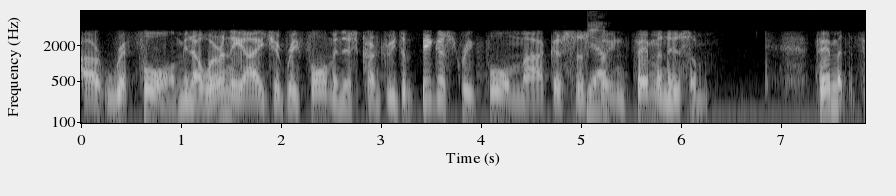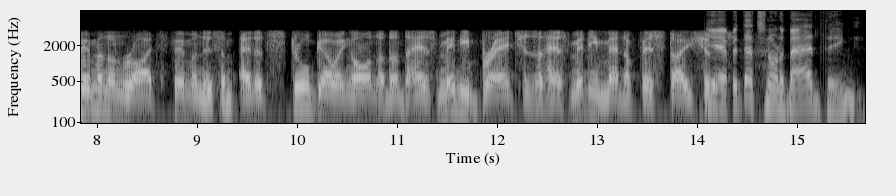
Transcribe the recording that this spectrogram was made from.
uh, reform. You know, we're in the age of reform in this country. The biggest reform, Marcus, has Yep. been feminism. Femi- feminine rights, feminism, and it's still going on, and it has many branches. It has many manifestations. Yeah, but that's not a bad thing.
